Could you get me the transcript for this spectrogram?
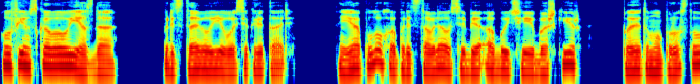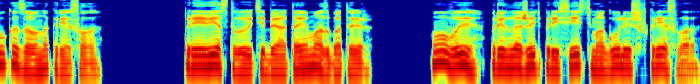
Уфимского уезда», представил его секретарь. Я плохо представлял себе обычаи башкир, поэтому просто указал на кресло. «Приветствую тебя, Таймаз Батыр. Увы, предложить присесть могу лишь в кресло.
